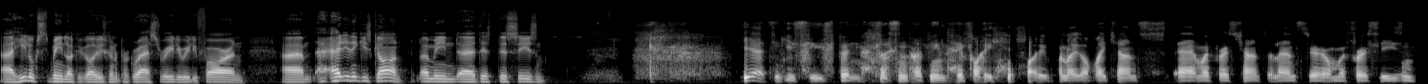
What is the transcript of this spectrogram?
uh, he looks to me like a guy who's going to progress really, really far. And um, how do you think he's gone? I mean, uh, this this season. Yeah, I think he's he's been. Listen, I mean, if I if I when I got my chance, uh, my first chance with Leinster or my first season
